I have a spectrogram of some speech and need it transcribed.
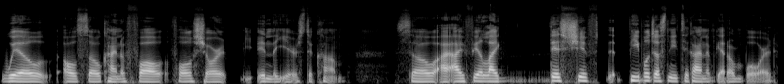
will also kind of fall fall short in the years to come. So I, I feel like this shift, people just need to kind of get on board.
